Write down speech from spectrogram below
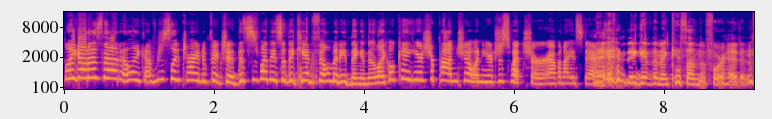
like how does that like i'm just like trying to picture this is why they said they can't film anything and they're like okay here's your poncho and here's your sweatshirt have a nice day they, they give them a kiss on the forehead and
